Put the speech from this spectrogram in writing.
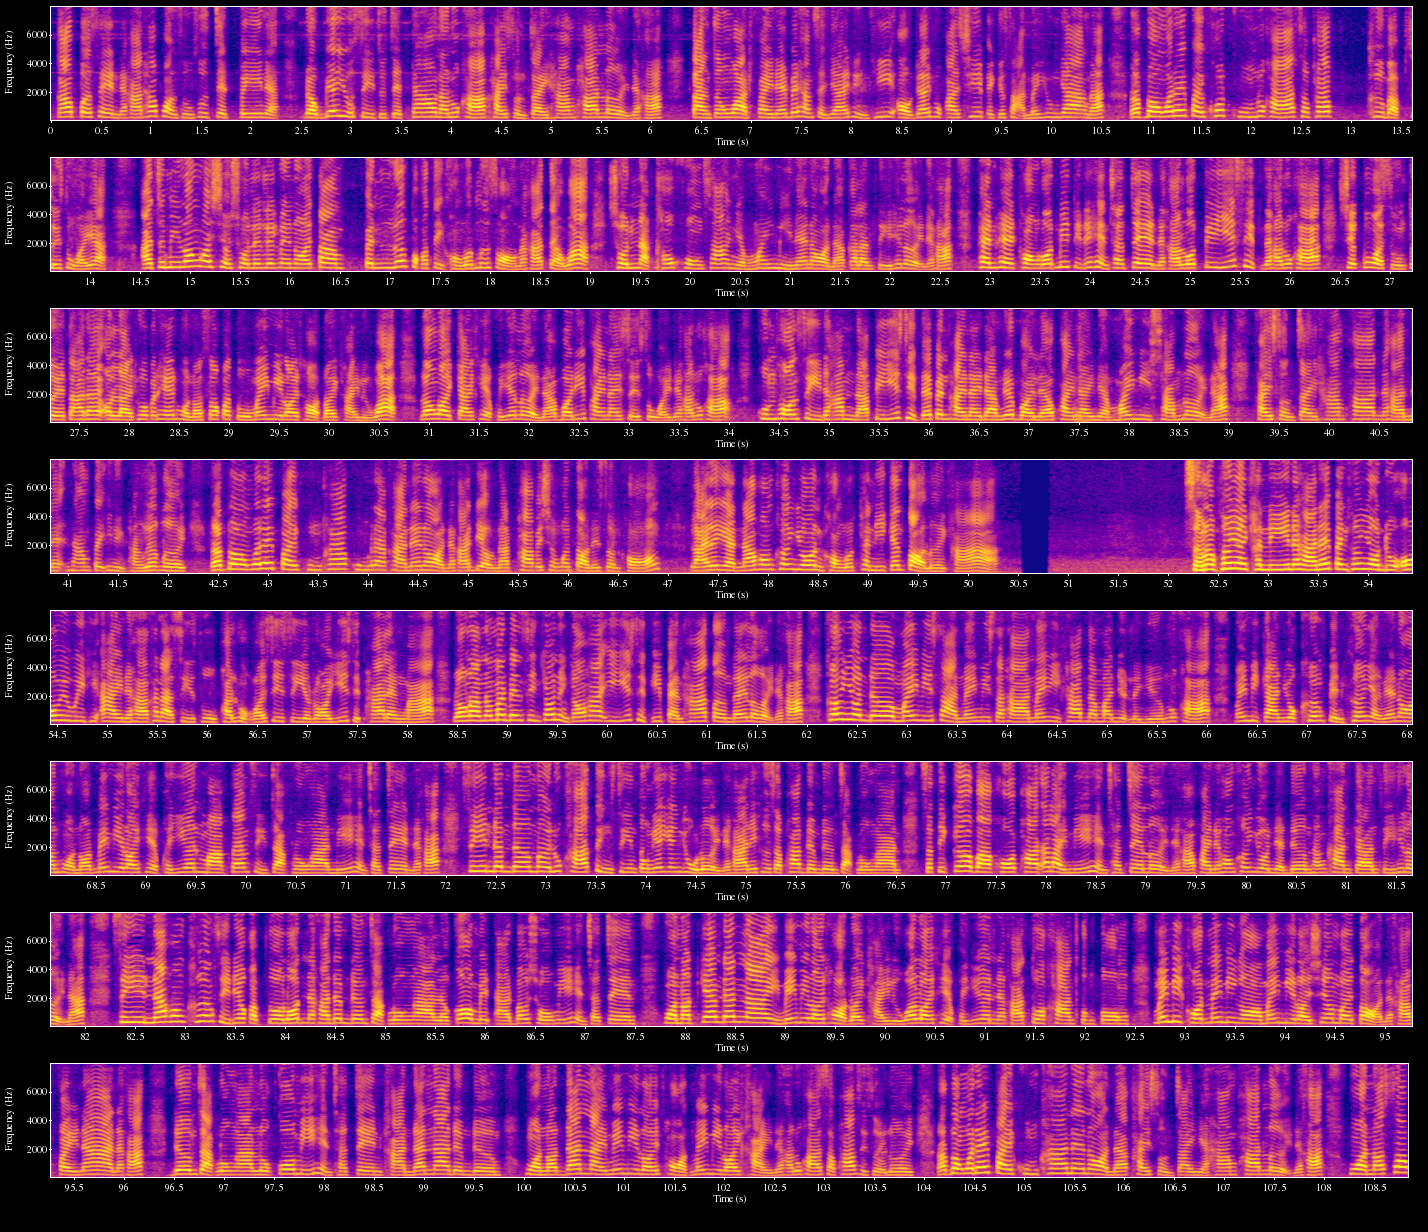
2.69%นะคะถ้าผ่อนสูงสุด 7 ปีเนี่ยดอกเบี้ยอยู่ 4.79 นะลูกค้าใครสนใจห้ามพลาดเลยนะคะ ต่างจังหวัดไฟแนนซ์ไปทำสัญญาถึงที่ออกได้ทุกอาชีพเอกสารไม่ยุ่งยากนะรับรองว่าได้ไปโคตรคุ้มลูกค้าสภาพคือแบบสวยๆอะ อาจจะมีร่องรอยเฉียวชนเล็ก ๆ น้อยๆตามเป็นเรื่องปกติของรถมือสองนะคะ แต่ว่าชนหนักเข้าโครงสร้างเนี่ยไม่มีแน่นอนนะการันตีให้เลยนะคะแผ่นเพจของรถมีติดให้เห็นชัดเจนนะคะรถปี 20 นะคะ ลูกค้าเช็คประวัติศูนย์โตโยต้าได้ออนไลน์ทั่วประเทศหัวนอซอกประตูไม่มีรอยถอดรอยไขหรือว่าร่องรอยการขยับเขยื้อเลยนะบอดี้ภายในสวยๆนะคะ ลูกค้าคุมโทนสีดำนะปี 20 ได้เป็นภายในดำเรียบร้อยแล้ว ภายในเนี่ยไม่มีช้ำเลยนะใครสนใจห้ามพลาดนะคะ แนะนำไปอีกหนึ่งทางเลือกเลย รับรองว่าได้ไปคุ้มค่าคุ้มราคาแน่นอนนะคะ เดี๋ยวนัดพาไปชมกันต่อในส่วนของรายละเอียดหน้าห้องเครื่องยนต์ของรถคันนี้กันต่อเลยค่ะ สำหรับเครื่องยนต์คันนี้นะคะ ได้เป็นเครื่องยนต์ Duo VVTi นะคะ ขนาด 4 สูบ 1,600 ซีซี 125 แรงม้า รองรับน้ำมันเบนซิน 9195 E 20 E 85เติมได้เลยนะคะ เครื่องยนต์เดิมไม่มีสาร ไม่มีสถาน ไม่มีคราบน้ำมันหยดระเยิ้มลูกค้า ไม่มีการยกเครื่องเปลี่ยนเครื่องอย่างแน่นอน หัวน็อตไม่มีรอยเขียบขยื่นมาร์กแต้มสีจากโรงงานมีเห็นชัดเจนนะคะ ซีนเดิมๆเลยลูกค้าติ่งซีนตรงนี้ยังอยู่เลยนะคะ นี่คือสภาพเดิมๆจากโรงงาน สติกเกอร์บาร์โค้ดพาร์ทอะไรมีเห็นชัดเจนเลยนะคะ ภายในห้องเครื่องยนต์เนี่ยเดิมทั้งคันการันตีให้เลยนะซีนหน้าห้องเครื่องสีเดียวกับตัวรถนะคะ เดิมๆจากโรงงานแล้วก็เม็ดอาร์ตเบ้าโชคมีให้เห็นชัดเจน หัวน็อตแก้มด้านใน ไม่มีรอยถอดรอยไขหรือว่ารอยเขียบขยื่นนะคะ ตัวคานตรงๆ ไม่มีคดไม่มีงอ ไม่มีรอยเชื่อมรอยต่อนะคะ ไฟหน้านะคะ เดิมจากโรงงานโลโก้มีเห็นชัดเจนคานด้านหน้าเดิมๆหัวน็อตด้านในไม่มีรอยถอดไม่มีรอยไขนะคะ ลูกค้าสภาพสวยๆเลย รับรองว่าได้ไปคุ้มค่าแน่นอนนะใครสนใจเนี่ยห้ามพลาดเลยนะคะ หัวน็อตซอก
